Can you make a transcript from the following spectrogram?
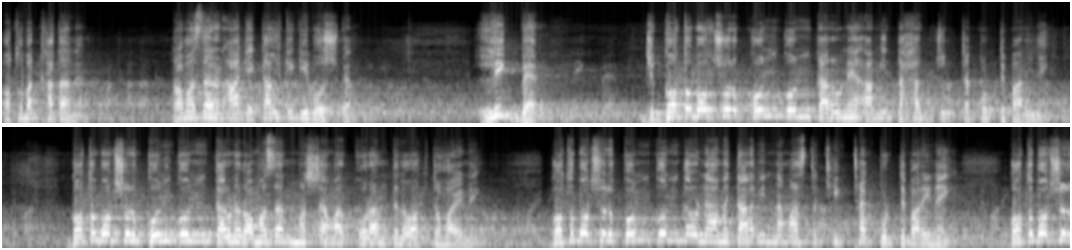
অথবা খাতা নেন। রমাজানের আগে কালকে গিয়ে বসবেন, লিখবেন যে গত বছর কোন কোন কারণে আমি তাহাজ্জুদটা পড়তে পারি নাই? গত বছর কোন কোন কারণে রমাজান মাসে আমার কোরআন তেলাওয়াতটা হয় নাই? গত বছর কোন কোন কারণে আমি তারাবির নামাজটা ঠিকঠাক পড়তে পারি নাই? গত বছর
